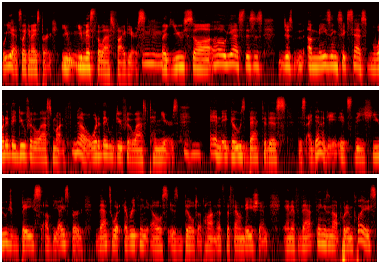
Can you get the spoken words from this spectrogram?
Well, yeah, it's like an iceberg. You mm-hmm. you missed the last five years. Mm-hmm. Like you saw, oh yes, this is just amazing success. What did they do for the last month? No, what did they do for the last ten years? And it goes back to this this identity. It's the huge base of the iceberg. That's what everything else is built upon. That's the foundation. And if that thing is not put in place,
